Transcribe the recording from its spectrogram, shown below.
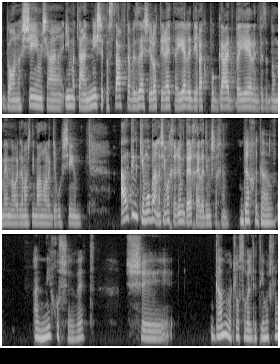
בעונשים שהאימא תעניש את הסבתא בזה שהיא לא תראה את הילד, היא רק פוגעת בילד, וזה דומה מאוד למה שדיברנו על הגירושים. אל תנקמו באנשים אחרים דרך הילדים שלכם. דרך אגב, אני חושבת שגם אם את לא סובלת את אימא שלו,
